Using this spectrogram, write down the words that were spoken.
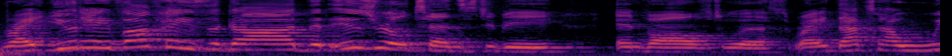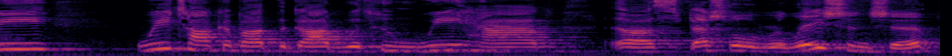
right? Yud Hey Vav Hey is the God that Israel tends to be involved with, right? That's how we we talk about the God with whom we have a special relationship.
